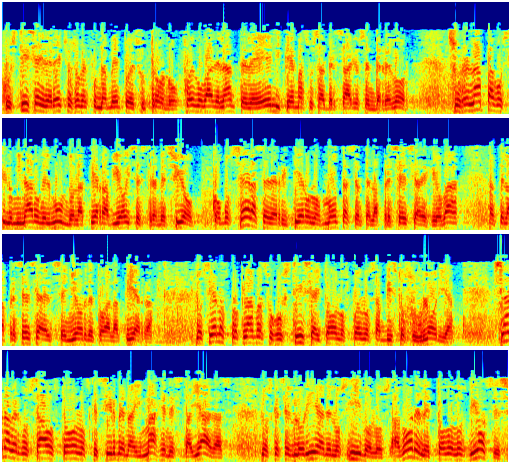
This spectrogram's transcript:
Justicia y derecho son el fundamento de su trono, fuego va delante de él y quema a sus adversarios en derredor. Sus relámpagos iluminaron el mundo, la tierra vio y se estremeció. Como cera se derritieron los montes ante la presencia de Jehová, ante la presencia del Señor de toda la tierra. Los cielos proclaman su justicia y todos los pueblos han visto su gloria. Sean avergonzados todos los que sirven a imágenes talladas, los que se glorían en los ídolos, adórenle todos los dioses.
